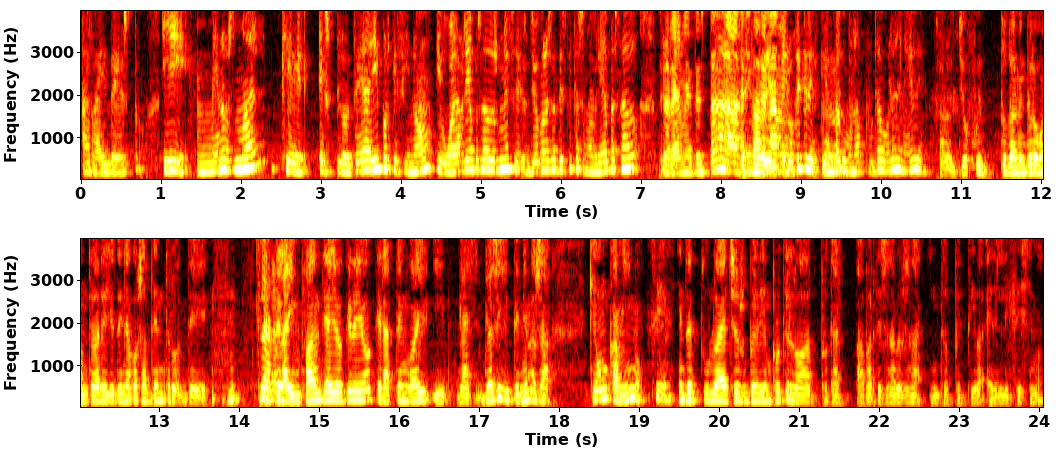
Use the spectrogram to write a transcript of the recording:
a raíz de esto. Y menos mal que exploté ahí, porque si no, igual habrían pasado dos meses, yo con esa tristeza se me habría pasado, pero realmente está, Está internamente dentro, creciendo está como una puta bola de nieve. Claro, yo fui totalmente lo contrario. Yo tenía cosas dentro de Claro. desde la infancia, yo creo, que las tengo ahí y las voy a seguir teniendo. O sea, que es un camino. Sí. Y entonces tú lo has hecho súper bien porque lo has, porque aparte de ser una persona introspectiva, eres listísima.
